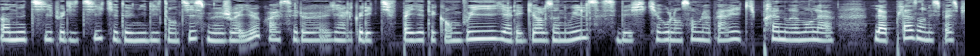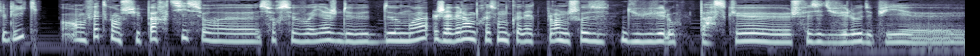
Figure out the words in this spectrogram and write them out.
un outil politique et de militantisme joyeux. Quoi. C'est le, il y a le collectif Paillettes et Cambouis, il y a les Girls on Wheels, c'est des filles qui roulent ensemble à Paris et qui prennent vraiment la, la place dans l'espace public. En fait, quand je suis partie sur, euh, sur ce voyage de deux mois, j'avais l'impression de connaître plein de choses du vélo. Parce que euh, je faisais du vélo depuis euh,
